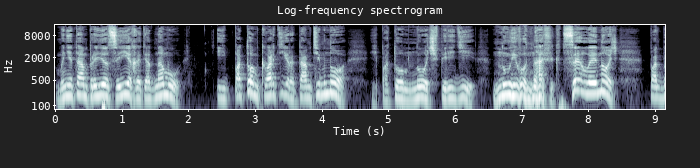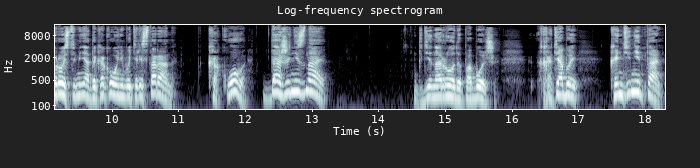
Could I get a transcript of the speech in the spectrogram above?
Мне там придется ехать одному. И потом квартира, там темно. И потом ночь впереди. Ну его нафиг, целая ночь. Подбросьте меня до какого-нибудь ресторана. Какого? Даже не знаю. Где народа побольше. Хотя бы «Континенталь».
